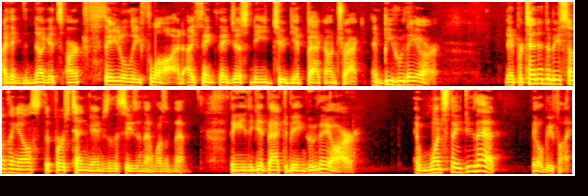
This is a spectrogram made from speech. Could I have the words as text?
I think the Nuggets aren't fatally flawed. I think they just need to get back on track and be who they are. They pretended to be something else the first 10 games of the season. That wasn't them. They need to get back to being who they are. And once they do that, they'll be fine.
